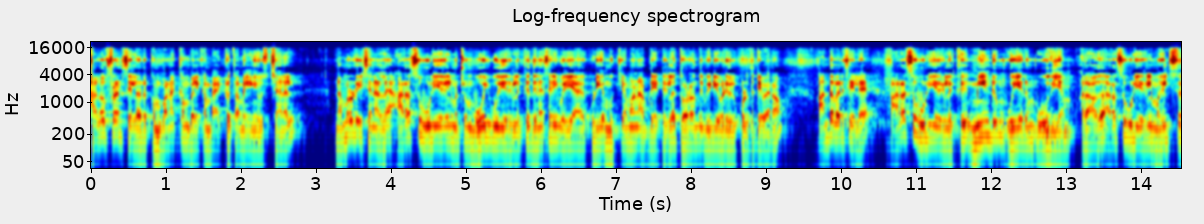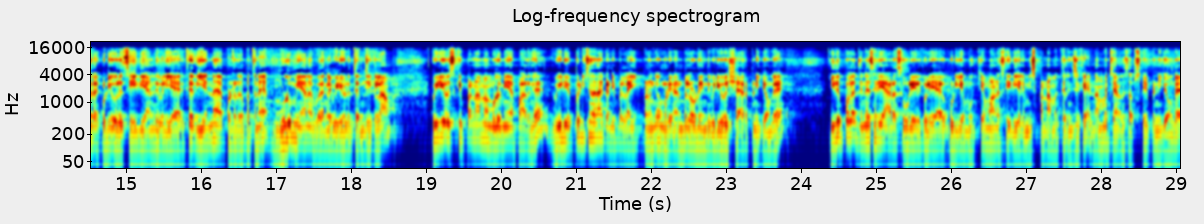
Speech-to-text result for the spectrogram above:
Hello friends எல்லோருக்கும் வணக்கம். Welcome back to Tamil news channel நம்மளுடைய சேனலில் அரசு ஊழியர்கள் மற்றும் ஓய்வூதியர்களுக்கு தினசரி வெளியாகக்கூடிய முக்கியமான அப்டேட்டுகளை தொடர்ந்து வீடியோ வடிவில் கொடுத்துட்டே வரோம். அந்த வரிசையில் அரசு ஊழியர்களுக்கு மீண்டும் உயரும் ஊதியம் அதாவது அரசு ஊழியர்கள் மகிழ்ச்சி தரக்கூடிய ஒரு செய்தியானது வெளியாக இருக்குது அது என்ன அப்படின்றத பற்றின முழுமையான விவரங்களை வீடியோவில் தெரிஞ்சுக்கலாம். வீடியோ ஸ்கிப் பண்ணாமல் முழுமையாக பாருங்கள் வீடியோ பிடிச்சதுன்னா கண்டிப்பாக லைக் பண்ணுங்கள் உங்களுடைய நண்பர்களோட இந்த வீடியோவை ஷேர் பண்ணிக்கோங்க. இது போல் தினசரி அரசு ஊழியர்களுக்கு வெளியாகக்கூடிய முக்கியமான செய்திகளை மிஸ் பண்ணாமல் தெரிஞ்சுக்க நம்ம சேனலை சப்ஸ்கிரைப் பண்ணிக்கோங்க.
